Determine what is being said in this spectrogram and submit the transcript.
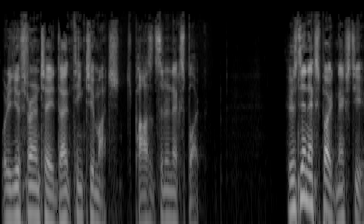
What do you do three on two? Don't think too much. Just pass it to the next bloke. Who's the next bloke next to you?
